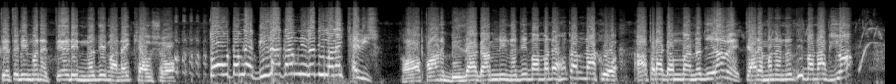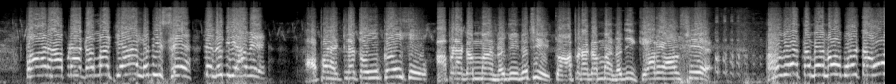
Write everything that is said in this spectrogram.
તે તમે મને તેડી નદીમાં નાખી આવશો. તો હું તમને બીજા ગામની નદીમાં નાખી આવીશ. હા પણ બીજા ગામની નદીમાં મને હું કામ નાખો? આપણા ગામમાં નદી આવે ત્યારે મને નદીમાં નાખજો. પણ આપણા ગામમાં ક્યાં નદી છે? તે નદી આવે. હા પણ એટલે તો હું કહું છું આપણા ગામમાં નદી નથી તો આપણા ગામમાં નદી ક્યારે આવશે? હવે તમે નો બોલતા હો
